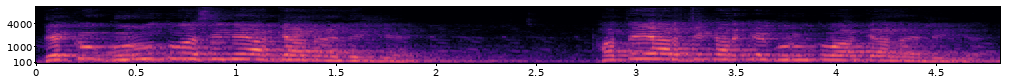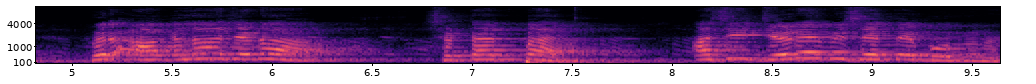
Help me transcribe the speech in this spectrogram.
ਦੇਖੋ, ਗੁਰੂ ਤੋਂ ਅਸੀਂ ਨੇ ਆਗਿਆ ਲੈ ਲਈ ਹੈ। ਫਤਿਹ ਅਰਜ ਕਰਕੇ ਗੁਰੂ ਤੋਂ ਆਗਿਆ ਲੈ ਲਈ ਹੈ। ਫਿਰ ਅਗਲਾ ਜਿਹੜਾ ਸਟੈਪ ਹੈ, ਅਸੀਂ ਜਿਹੜੇ ਵਿਸ਼ੇ ਤੇ ਬੋਲਣਾ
